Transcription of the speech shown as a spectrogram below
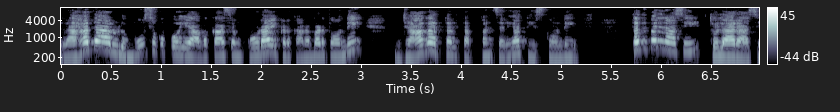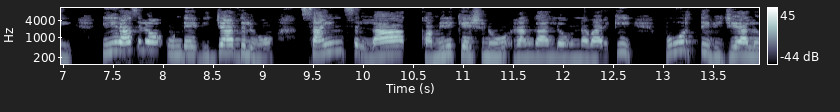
రహదారులు మూసుకుపోయే అవకాశం కూడా ఇక్కడ కనబడుతోంది. జాగ్రత్తలు తప్పనిసరిగా తీసుకోండి. తదుపరి రాశి తులారాశి ఈ రాశిలో ఉండే విద్యార్థులు సైన్స్ లా కమ్యూనికేషను రంగాల్లో ఉన్న వారికి పూర్తి విజయాలు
